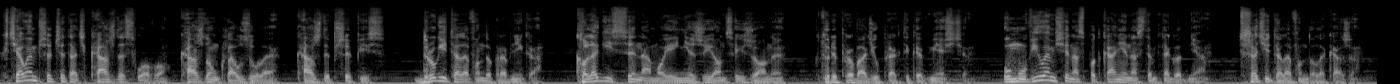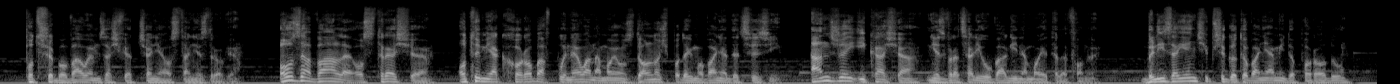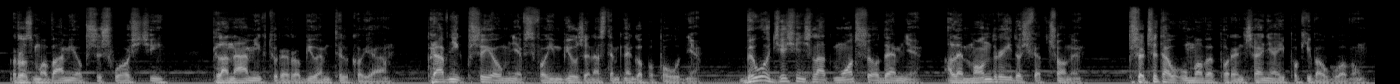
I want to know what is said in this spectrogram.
Chciałem przeczytać każde słowo, każdą klauzulę, każdy przypis. Drugi telefon do prawnika. Kolegi syna mojej nieżyjącej żony, który prowadził praktykę w mieście. Umówiłem się na spotkanie następnego dnia. Trzeci telefon do lekarza. Potrzebowałem zaświadczenia o stanie zdrowia. O zawale, o stresie, o tym jak choroba wpłynęła na moją zdolność podejmowania decyzji. Andrzej i Kasia nie zwracali uwagi na moje telefony. Byli zajęci przygotowaniami do porodu, rozmowami o przyszłości, planami, które robiłem tylko ja. Prawnik przyjął mnie w swoim biurze następnego popołudnia. Było 10 lat młodszy ode mnie, ale mądry i doświadczony. Przeczytał umowę poręczenia i pokiwał głową.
